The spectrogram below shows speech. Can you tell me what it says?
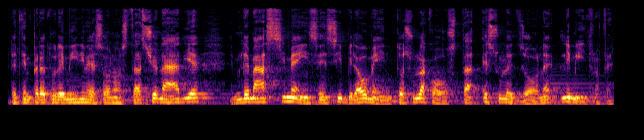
Le temperature minime sono stazionarie, le massime in sensibile aumento sulla costa e sulle zone limitrofe.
